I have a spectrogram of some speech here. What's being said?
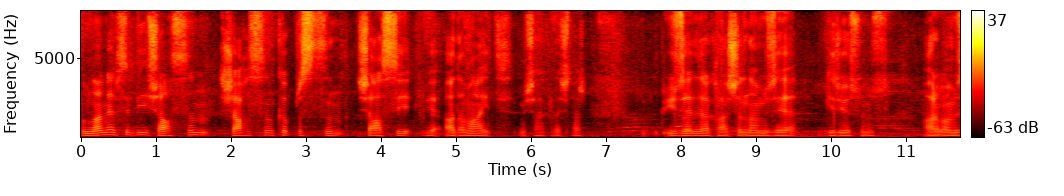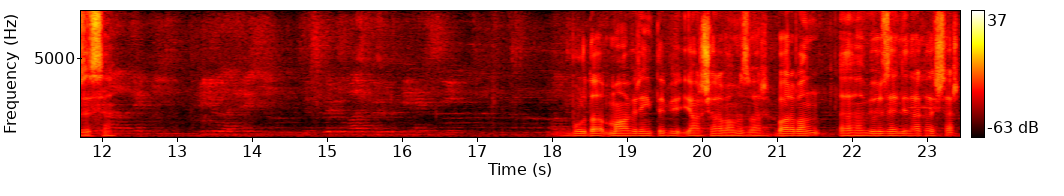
Bunların hepsi bir şahsın, şahsın Kıbrıs'ın şahsi bir adama aitmiş arkadaşlar. 150 lira karşılığında müzeye giriyorsunuz. Araba müzesi. Burada mavi renkte bir yarış arabamız var. Bu arabanın e, bir özelliği de arkadaşlar.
